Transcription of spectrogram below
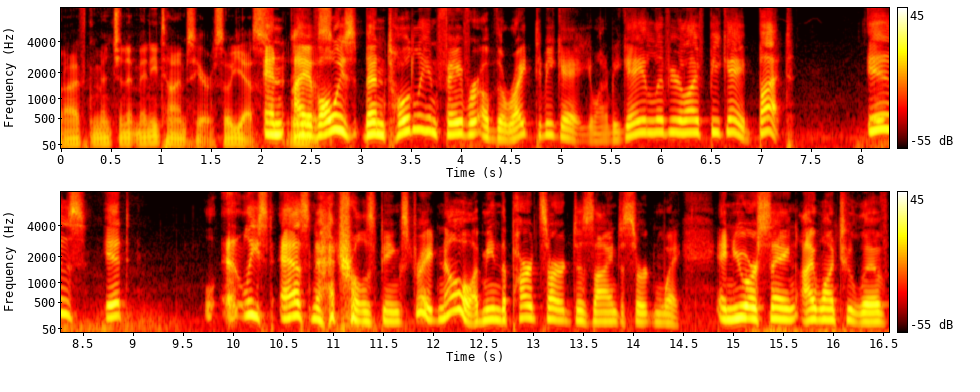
I've mentioned it many times here. So yes, And I have always been totally in favor of the right to be gay. You want to be gay, live your life, be gay. But is it at least as natural as being straight? No. I mean, the parts are designed a certain way. And you are saying, I want to live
